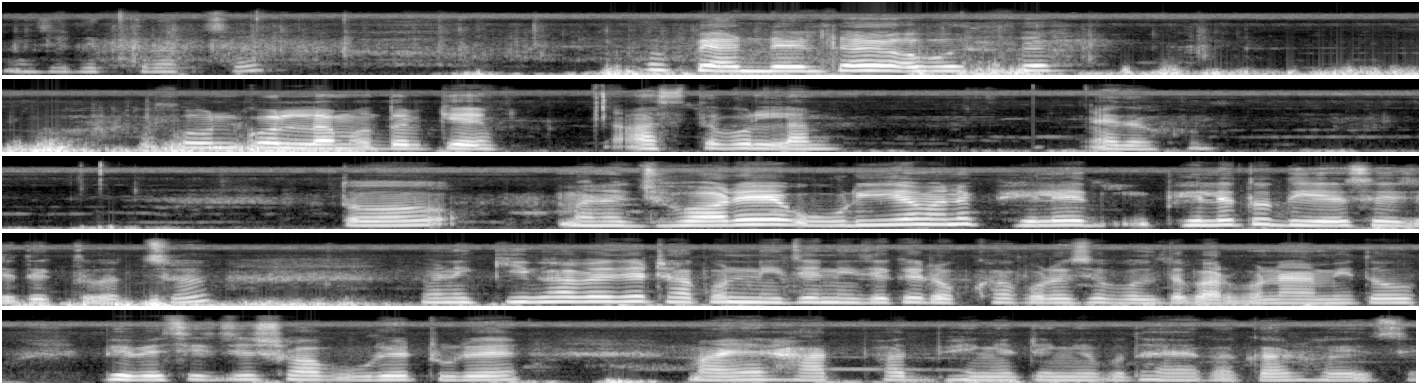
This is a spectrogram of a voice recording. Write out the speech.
যে দেখতে পাচ্ছ। প্যান্ডেলটার অবস্থা। ফোন করলাম ওদেরকে, আসতে বললাম। এই দেখো। তো মানে ঝড়ে উড়িয়ে মানে ফেলে ফেলে তো দিয়েছে যে দেখতে পাচ্ছ। মানে কীভাবে যে ঠাকুর নিজে নিজেকে রক্ষা করেছে বলতে পারব না। আমি তো ভেবেছি যে সব উড়ে টুড়ে মায়ের হাত ফাত ভেঙে টেঙে বোধহয় একাকার হয়েছে।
